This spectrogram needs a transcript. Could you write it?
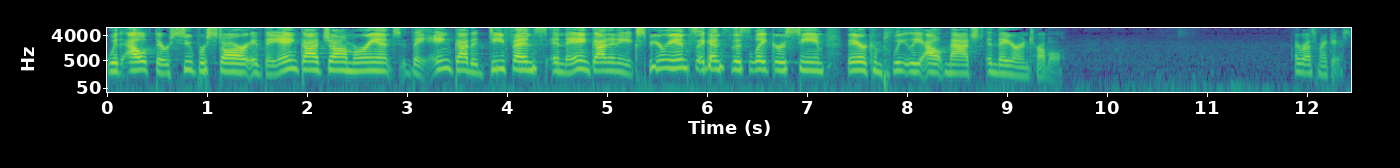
without their superstar. If they ain't got Ja Morant, they ain't got a defense, and they ain't got any experience against this Lakers team, they are completely outmatched and they are in trouble. I rest my case.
